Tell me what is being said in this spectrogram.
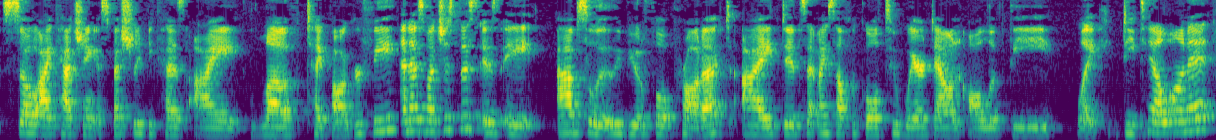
so eye-catching, especially because I love typography. And as much as this is a absolutely beautiful product, I did set myself a goal to wear down all of the like detail on it.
